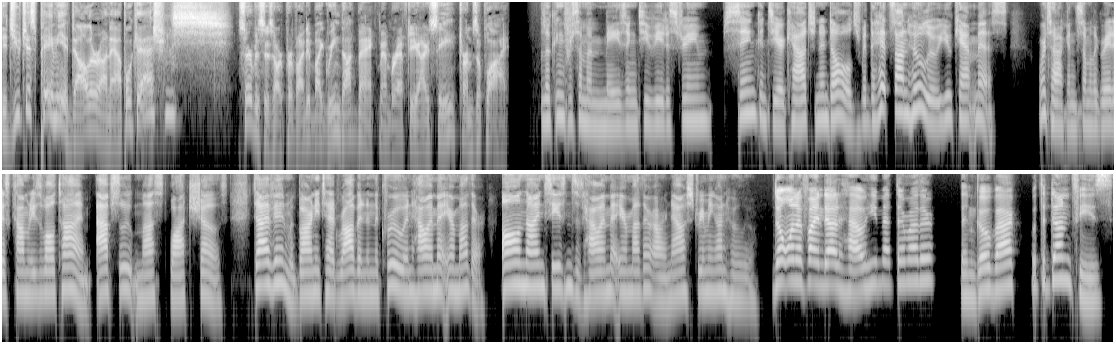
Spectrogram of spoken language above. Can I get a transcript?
Did you just pay me a dollar on Apple Cash? Shh. Services are provided by Green Dot Bank, member FDIC. Terms apply. Looking for some amazing TV to stream? Sink into your couch and indulge with the hits on Hulu you can't miss. We're talking some of the greatest comedies of all time, absolute must watch shows. Dive in with Barney, Ted, Robin, and the crew in How I Met Your Mother. All nine seasons of How I Met Your Mother are now streaming on Hulu. Don't want to find out how he met their mother? Then go back with the Dunphys,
